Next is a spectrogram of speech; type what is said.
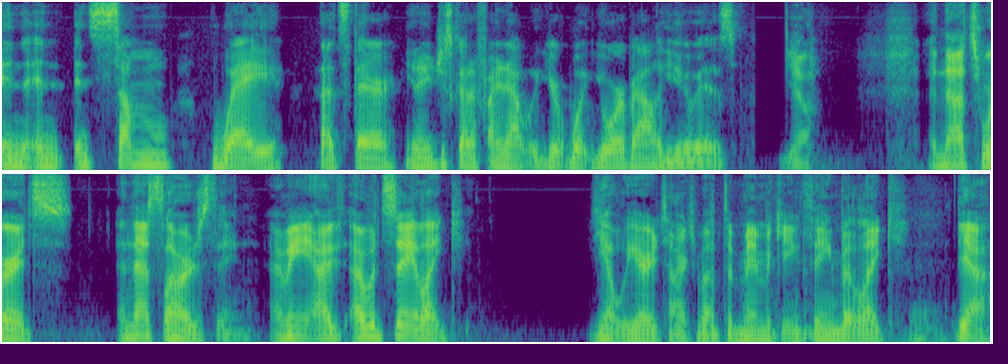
in in in some way that's there you know you just got to find out what your what your value is yeah and that's where it's and that's the hardest thing. I mean, I I would say like, yeah, we already talked about the mimicking thing, but like, yeah,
